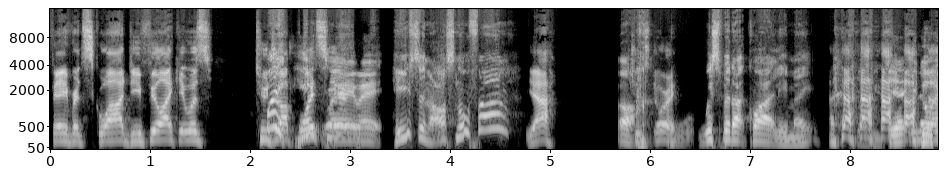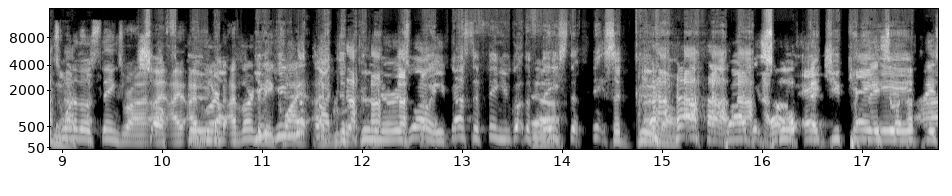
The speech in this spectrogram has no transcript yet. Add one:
favorite squad. Do you feel like it was two drop points wait, wait, wait. He's an Arsenal fan? Yeah, Oh, true story. Whisper that quietly, mate. Yeah, you know, it's one of those things where I, I, I've learned I've learned to You- be you quiet. Look like the gooner as well. Eve. That's the thing. You've got the Yeah. face that fits a gooner. Private school, educated. a face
